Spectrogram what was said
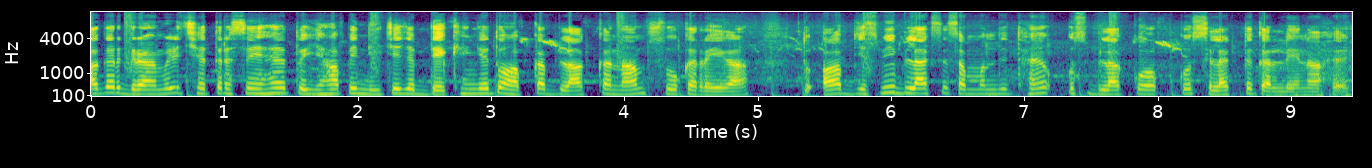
अगर ग्रामीण क्षेत्र से हैं तो यहाँ पे नीचे जब देखेंगे तो आपका ब्लॉक का नाम शो करेगा तो आप जिस भी ब्लॉक से संबंधित हैं, उस ब्लॉक को आपको सिलेक्ट कर लेना है।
